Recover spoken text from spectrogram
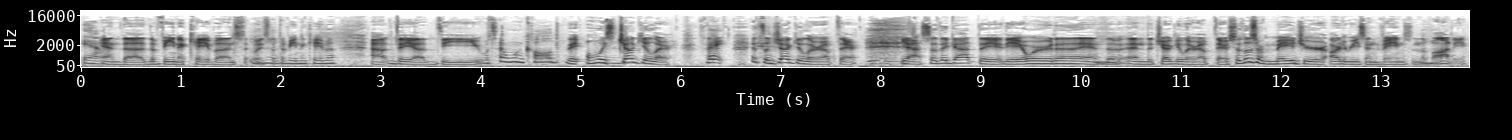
yeah. and the the vena cava. And, Is that the mm-hmm. vena cava? Uh, the uh, the what's that one called? They always mm. jugular. Right. it's a jugular up there. Yeah, so they got the the aorta and the and the jugular up there. So those are major arteries and veins in the body.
